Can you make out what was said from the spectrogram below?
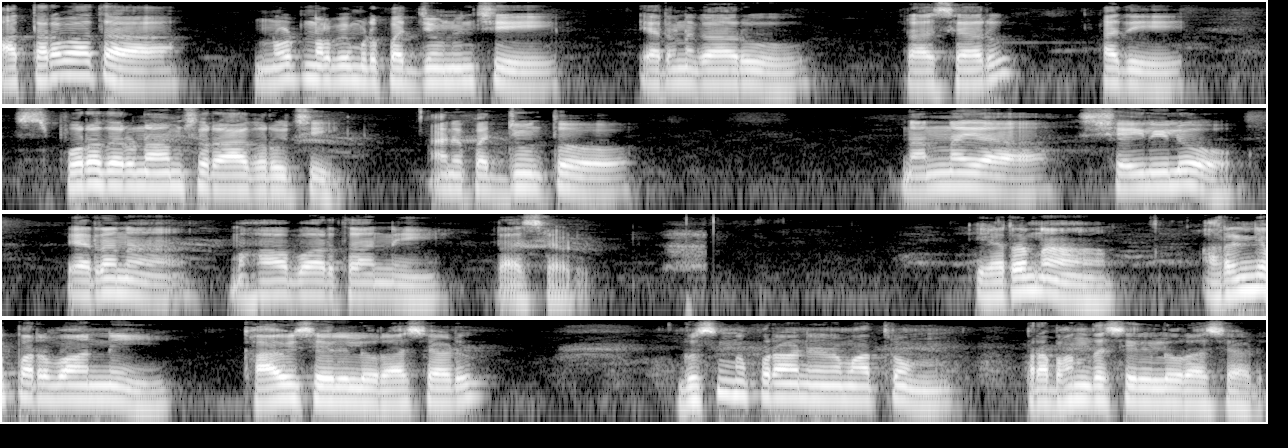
ఆ తర్వాత నూట నలభై మూడు పద్యం నుంచి ఎర్రన గారు రాశారు. అది స్ఫురధరుణాంశ రాగరుచి అనే పద్యంతో నన్నయ్య శైలిలో ఎర్రన మహాభారతాన్ని రాశాడు. ఎర్రన అరణ్య పర్వాన్ని కావ్య శైలిలో రాశాడు. నృసింహపురాణాన్ని మాత్రం ప్రబంధ శైలిలో రాశాడు.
